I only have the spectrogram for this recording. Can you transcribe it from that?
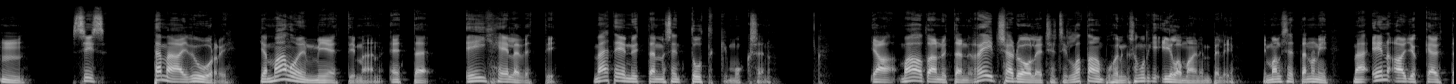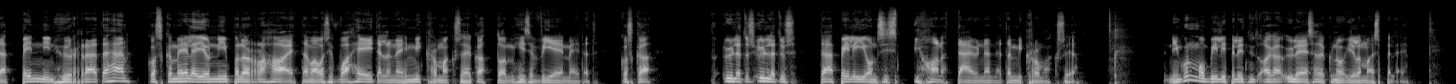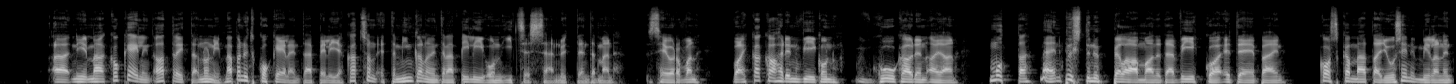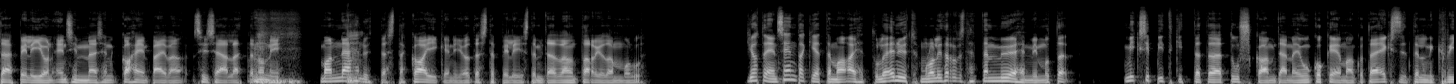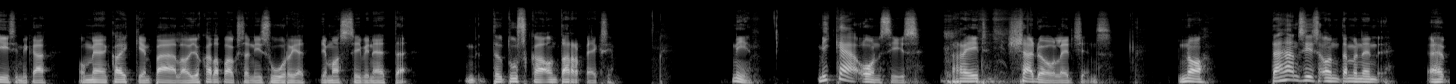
Mm. Siis tämä juuri. Ja mä aloin miettimään, että ei helvetti, mä teen nyt tämmöisen tutkimuksen. Ja mä otan nyt tämän Raid Shadow Legendsin lataan puhelin, koska se on kuitenkin ilmainen peli. Ja mä olisin, että no niin, mä en aio käyttää pennin hyrrää tähän, koska meillä ei ole niin paljon rahaa, että mä voisin vaan heitellä näihin mikromaksuja ja katsoa, mihin se vie meidät. Koska yllätys, yllätys, tämä peli on siis ihan täynnä näitä mikromaksuja. Niin kuin mobiilipelit nyt aika yleensä, kun ne on ilmaispelejä. Ää, niin mä kokeilin, ajattelin, että no niin, mäpä nyt kokeilen tämä peli ja katson, että minkälainen tämä peli on itsessään nytten tämän seuraavan vaikka kahden viikon, kuukauden ajan. Mutta mä en pystynyt pelaamaan tätä viikkoa eteenpäin, koska mä tajusin, millainen tämä peli on ensimmäisen kahden päivän sisällä, että no niin, mä oon nähnyt tästä kaiken jo tästä pelistä, mitä täällä on tarjota mulle. Joten sen takia tämä aihe tulee nyt. Mulla oli tarkoitus tehdä tämän myöhemmin, mutta miksi pitkittää tätä tuskaa, mitä mä joudun kokemaan, kun tämä eksistentiaalinen kriisi, mikä on meidän kaikkien päällä, on joka tapauksessa niin suuri ja massiivinen, että tuskaa on tarpeeksi. Niin, mikä on siis Raid Shadow Legends? No, tähän siis on tämmöinen äh,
